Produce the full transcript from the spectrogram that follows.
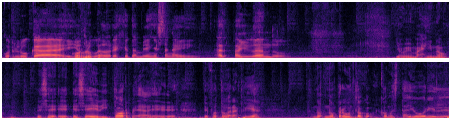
Corluca y otros Corluca. jugadores que también están ahí ayudando. Yo me imagino ese, e- ese editor ¿verdad? de, de fotografía. No, no preguntó cómo está Yuri. Le- le-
